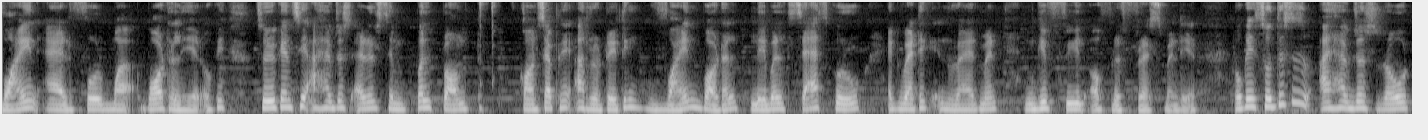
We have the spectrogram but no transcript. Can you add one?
wine ad for my bottle here okay? So you can see i have just added simple prompt concept a rotating wine bottle labeled Saas Guru aquatic environment and give feel of refreshment here. Okay so this is i have just wrote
